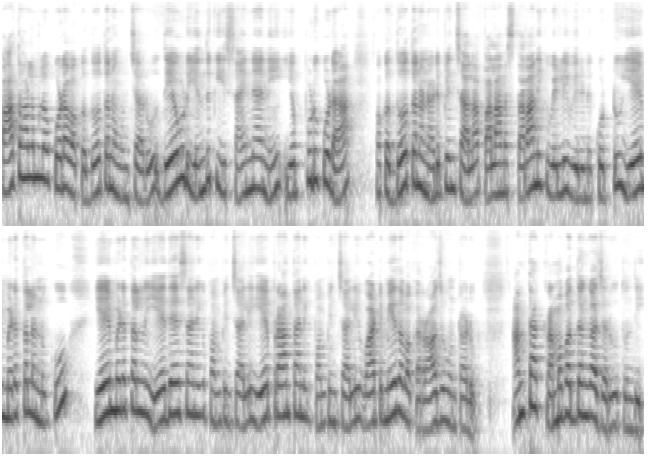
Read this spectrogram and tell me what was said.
పాతాళంలో కూడా ఒక దూతను ఉంచారు. దేవుడు ఎందుకు ఈ సైన్యాన్ని ఎప్పుడు కూడా ఒక దూతను నడిపించాలా? పలానా స్థలానికి వెళ్ళి వీరిని కొట్టు. ఏ మిడతలనుకు ఏ మిడతలను ఏ దేశానికి పంపించాలి? ఏ ప్రాంతానికి పంపించాలి? వాటి మీద ఒక రాజు ఉంటాడు. అంతా క్రమబద్ధంగా జరుగుతుంది.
